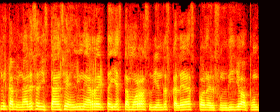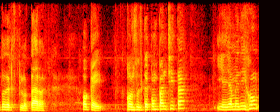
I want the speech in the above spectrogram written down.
ni caminar esa distancia en línea recta y esta morra subiendo escaleras con el fundillo a punto de explotar. Ok, consulté con Panchita y ella me dijo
